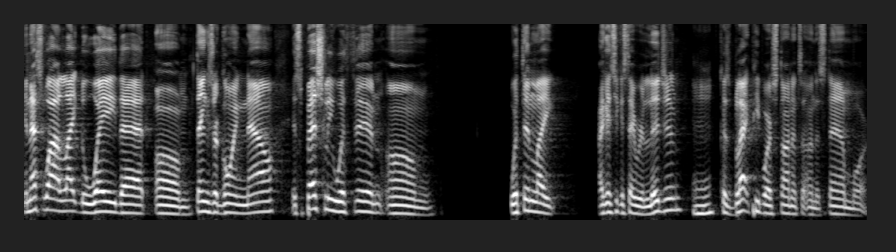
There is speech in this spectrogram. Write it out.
and that's why I like the way that um things are going now, especially within um within like I guess you could say religion, Mm-hmm. because black people are starting to understand more.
